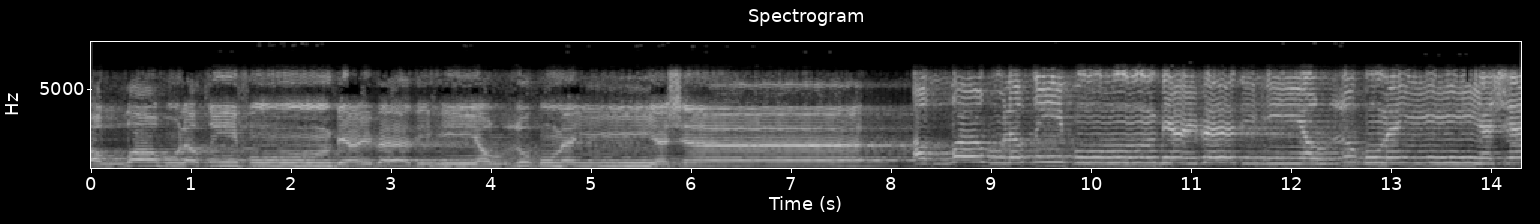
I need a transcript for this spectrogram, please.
الله لطيف بعباده يرزق من يشاء. الله لطيف بعباده يرزق من يشاء.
